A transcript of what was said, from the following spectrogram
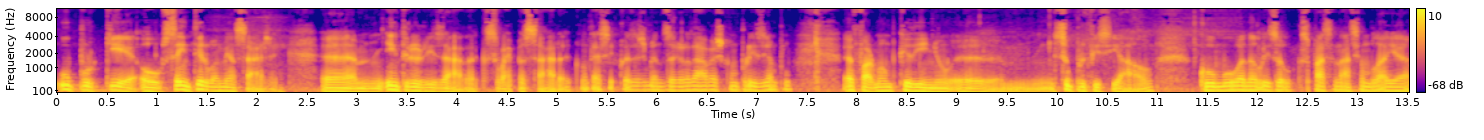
o porquê ou sem ter uma mensagem um, ehm, interiorizada que se vai passar, acontecem coisas menos agradáveis, como por exemplo a forma um bocadinho uh, superficial como analisou o que se passa na Assembleia,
